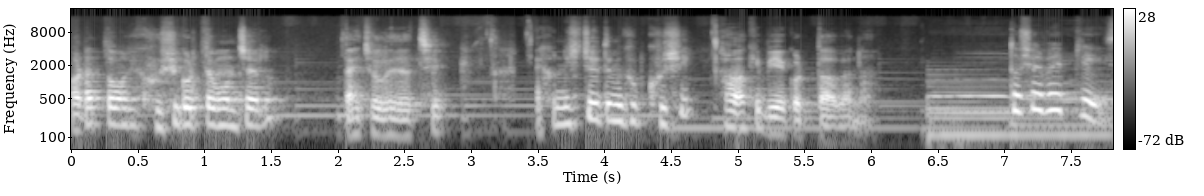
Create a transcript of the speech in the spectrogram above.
হঠাৎ তোমাকে খুশি করতে মন চাইলো? তাই চলে যাচ্ছি। এখন নিশ্চয়ই তুমি খুব খুশি আমাকে বিয়ে করতে হবে না। তুষার ভাই প্লিজ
